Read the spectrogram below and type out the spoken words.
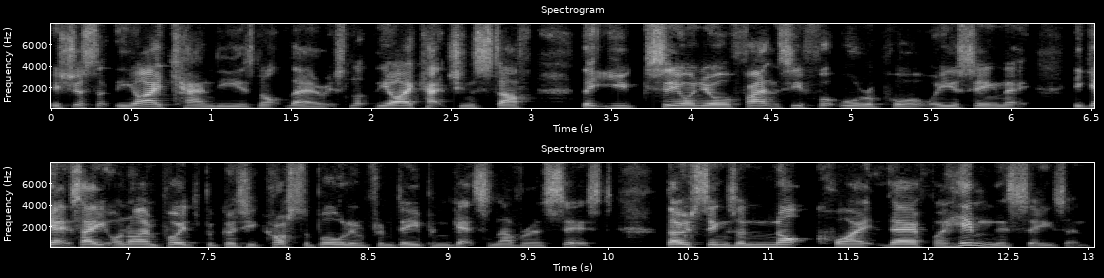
It's just that the eye candy is not there. It's not the eye catching stuff that you see on your fantasy football report where you're seeing that he gets eight or nine points because he crossed the ball in from deep and gets another assist. Those things are not quite there for him this season.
